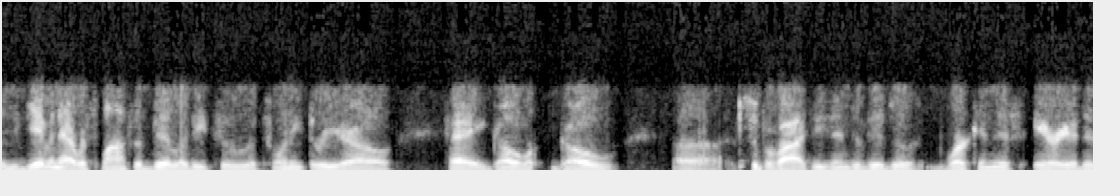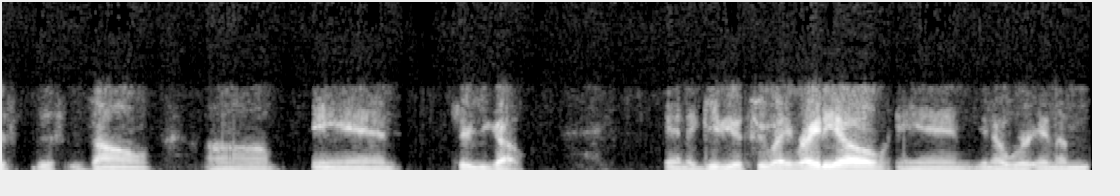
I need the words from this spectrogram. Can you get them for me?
you're giving that responsibility to a 23 year old. Hey, go go uh, supervise these individuals, work in this area, this this zone, um, and here you go. And they give you a two-way radio, and you know we're in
